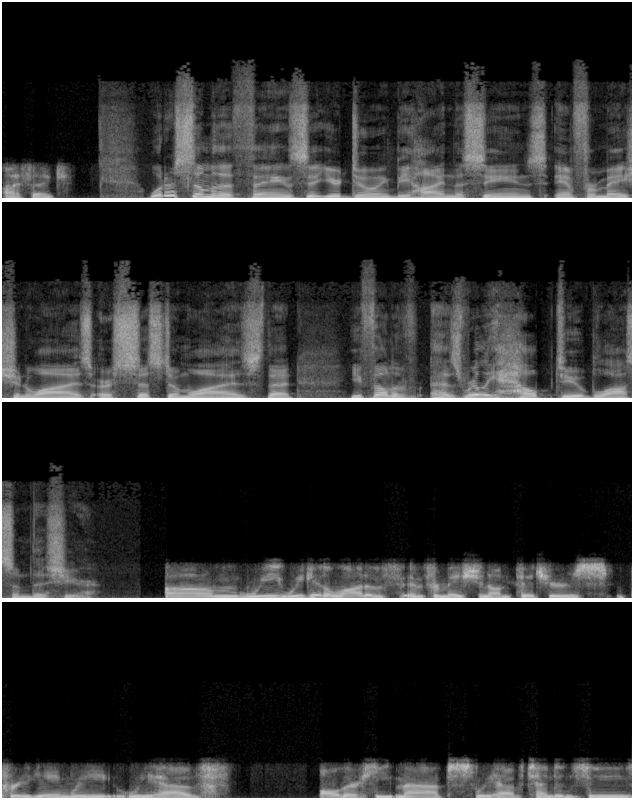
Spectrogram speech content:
I think. What are some of the things that you're doing behind the scenes, information wise or system wise, that you felt has really helped you blossom this year? Um, we we get a lot of information on pitchers pregame. We we have all their heat maps. We have tendencies.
